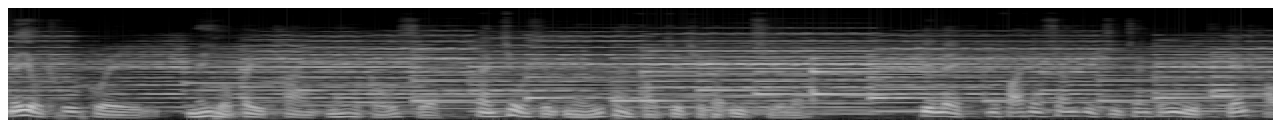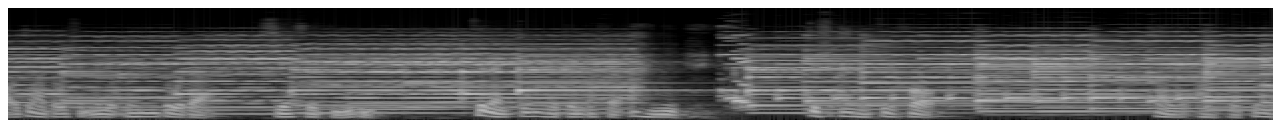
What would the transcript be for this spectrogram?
没有出轨，没有背叛，没有狗血，但就是没办法继续在一起了，因为你发现相距几千公里，连吵架都是没有温度的歇斯底里。虽然真的真的很爱你，就是爱到最后再也爱不动了。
